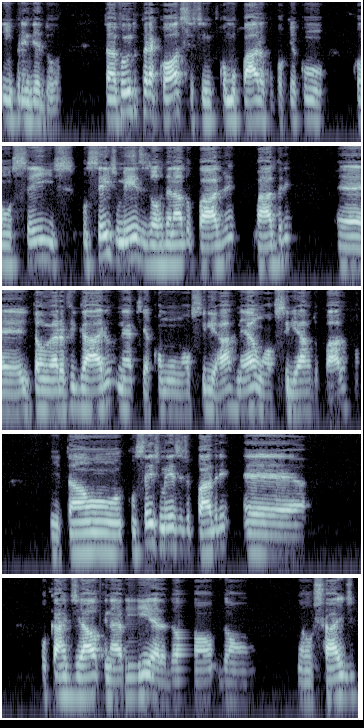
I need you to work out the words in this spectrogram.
empreendedor. Então, eu fui muito precoce, assim, como pároco, porque com, com, seis, com seis meses ordenado padre, padre É, então eu era vigário, né, que é como um auxiliar, né, um auxiliar do pároco. Então, com seis meses de padre, é, o cardeal, que na época era Dom, Dom, Dom Scheid,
